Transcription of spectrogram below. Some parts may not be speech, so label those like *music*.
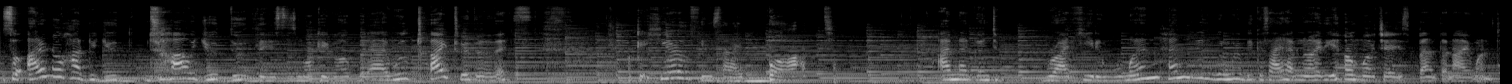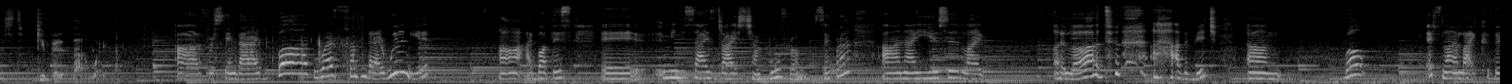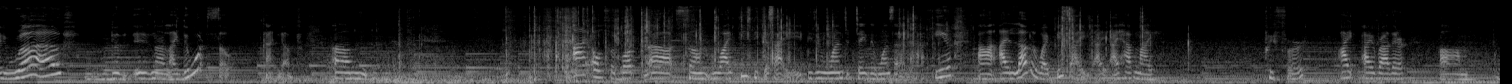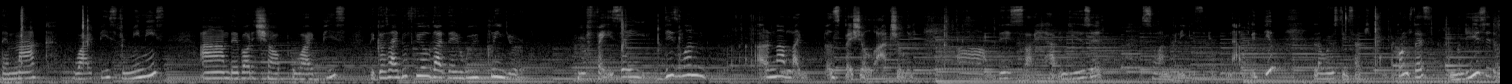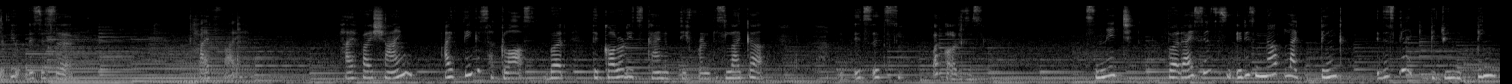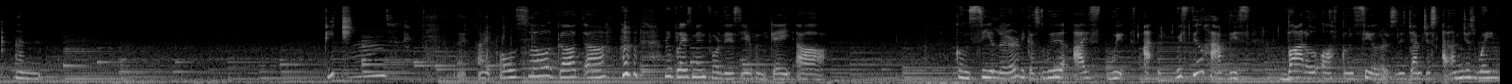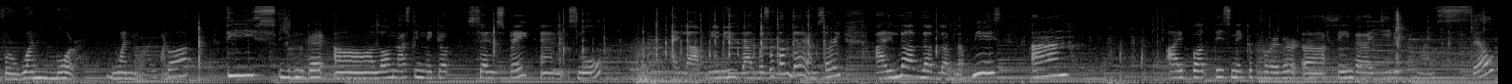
So I don't know how do you how you do this, Smoky Glow, but I will try to do this. Okay, here are the things that I bought. I'm not going to write here 100 because I have no idea how much I spent and I want to just keep it that way. Uh, first thing that I bought was something that I really needed. Uh, I bought this uh, mini size dry shampoo from Sephora and I use it like a lot *laughs* at the beach. Um, well, it's not like the well, but it's not like the worst, so kind of. Um, I also bought uh, some wipes because I didn't want to take the ones that I have here. Uh, I love the wipes. I, I, I have my preferred. I, I rather um, the MAC wipes, the minis, and the Body Shop wipes because I do feel that they will clean your your face. They, these ones are not like special actually. Um, this I haven't used it, so I'm gonna use it now with you. Lo voy a utilizar con ustedes. I'm gonna use it with you. This is a Hi-Fi, Hi-Fi Shine. I think it's a gloss, but the color is kind of different. It's like a, it's it's what color is this? It's neat, but I think it is not like pink. It is like between pink and peach. I also got a *laughs* replacement for this Urban Decay uh, concealer because we I we uh, we still have this bottle of concealers. which I'm just I'm just waiting for one more, one more. I got this Urban Decay uh, long-lasting makeup setting spray and small. I love minis. That was not on there. I'm sorry. I love love love love minis and. I bought this Makeup Forever uh, thing that I did it myself.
